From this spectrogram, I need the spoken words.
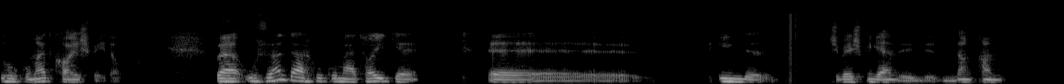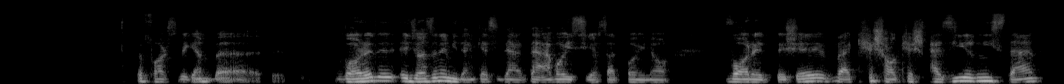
حکومت کاهش پیدا بکنه. و اصولا در حکومت هایی که این چی بهش میگن به فارسی بگم وارد اجازه نمیدن کسی در دعوای سیاست با اینا وارد بشه و کشاکش پذیر نیستند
